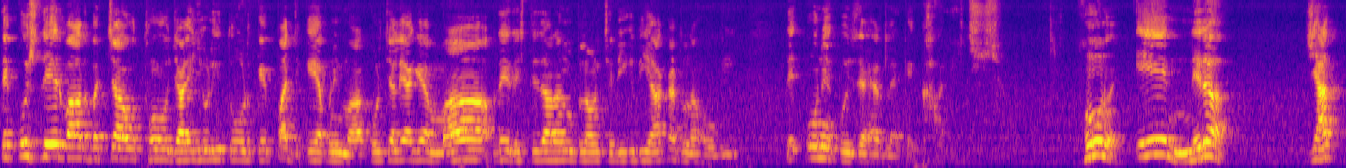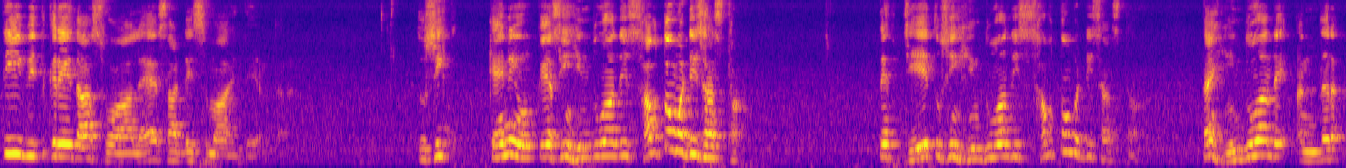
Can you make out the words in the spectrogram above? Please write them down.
ਤੇ ਕੁਝ ਦੇਰ ਬਾਅਦ ਬੱਚਾ ਉੱਥੋਂ ਜਾਲੀ ਜੁਲੀ ਤੋੜ ਕੇ ਭੱਜ ਕੇ ਆਪਣੀ ਮਾਂ ਕੋਲ ਚਲਿਆ ਗਿਆ। ਮਾਂ ਆਪਣੇ ਰਿਸ਼ਤੇਦਾਰਾਂ ਨੂੰ ਬੁਲਾਉਣ ਚਲੀ ਗਈ ਵੀ ਆਹ ਘਟਨਾ ਹੋ ਗਈ ਤੇ ਉਹਨੇ ਕੋਈ ਜ਼ਹਿਰ ਲੈ ਕੇ ਖਾ ਲਈ ਚੀਜ਼। ਹੁਣ ਇਹ ਨਿਰਾ ਜਾਤੀ ਵਿਤਕਰੇ ਦਾ ਸਵਾਲ ਹੈ ਸਾਡੇ ਸਮਾਜ ਦੇ ਅੰਦਰ। ਤੁਸੀਂ ਕਹਿੰਦੇ ਹੋ ਕਿ ਅਸੀਂ ਹਿੰਦੂਆਂ ਦੀ ਸਭ ਤੋਂ ਵੱਡੀ ਸੰਸਥਾ। ਤੇ ਜੇ ਤੁਸੀਂ ਹਿੰਦੂਆਂ ਦੀ ਸਭ ਤੋਂ ਵੱਡੀ ਸੰਸਥਾ, ਤਾਂ ਹਿੰਦੂਆਂ ਦੇ ਅੰਦਰ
